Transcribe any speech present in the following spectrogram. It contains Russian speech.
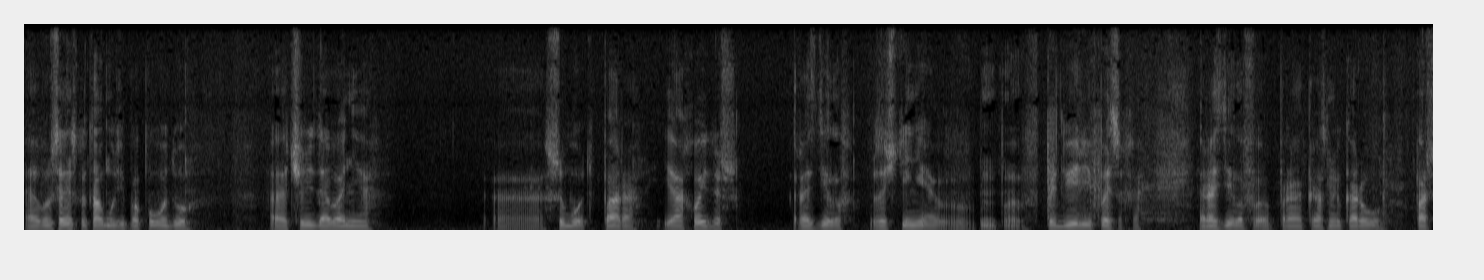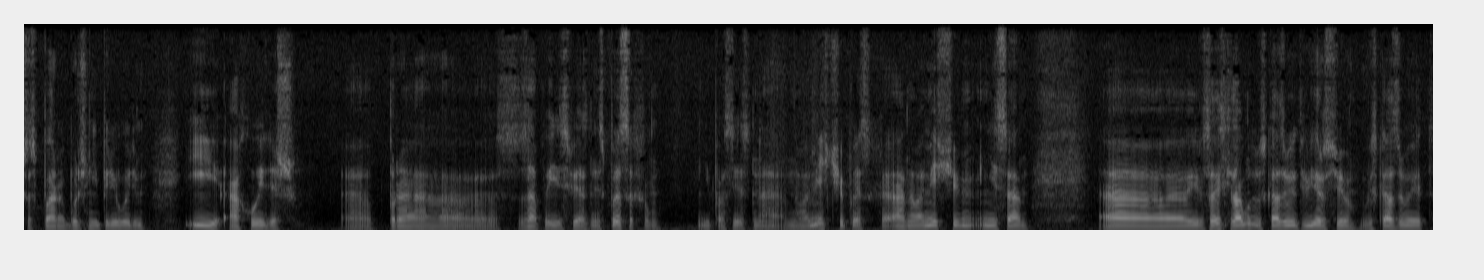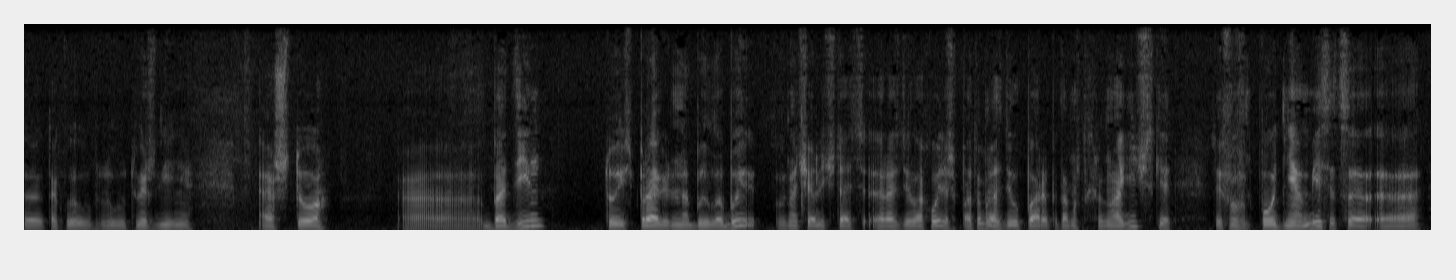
в Иерусалимском Талмуде по поводу чередования суббот, пара и ахойдыш, разделов за чтение в, в преддверии Песаха, разделов про красную корову, Паша с пара больше не переводим, и Ахойдыш про заповеди, связанные с Песахом, непосредственно новомесячие Песаха, а новомесячие Нисан. Иерусалимский Талмуд высказывает версию, высказывает такое утверждение, что Бадин, то есть правильно было бы вначале читать раздел Аходиш, а потом раздел пары, потому что хронологически, то есть по дням месяца,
